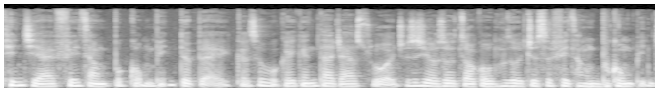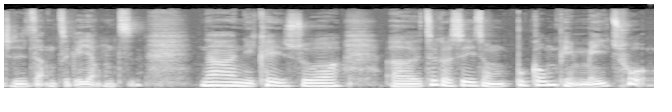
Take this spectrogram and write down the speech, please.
听起来非常不公平，对不对？可是我可以跟大家说，就是有时候找工作就是非常不公平，就是长这个样子。那你可以说，呃，这个是一种不公平，没错。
